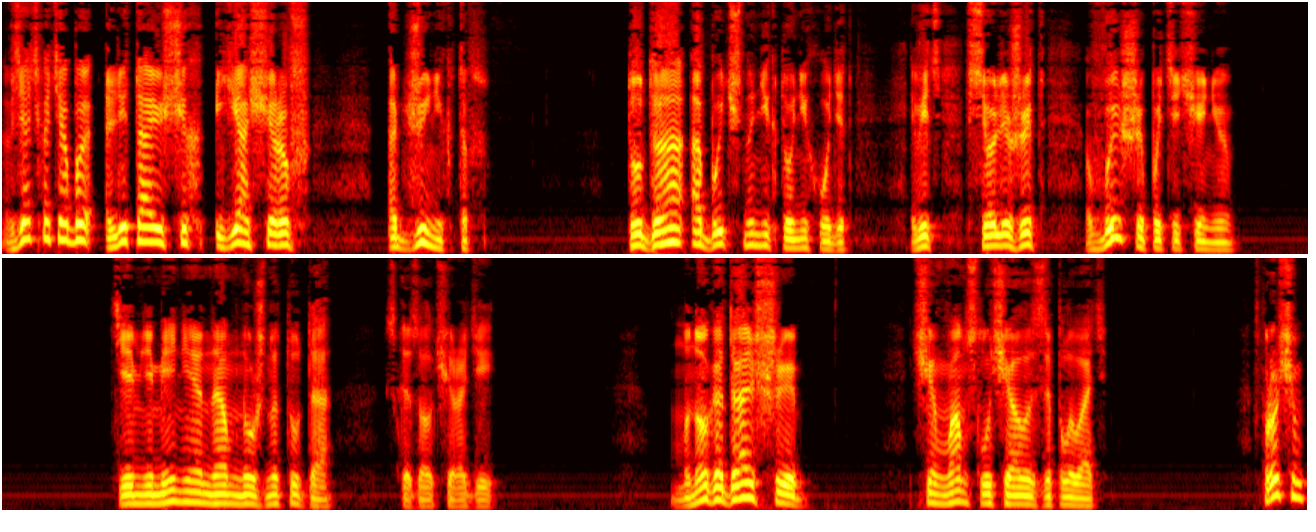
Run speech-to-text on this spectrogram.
Взять хотя бы летающих ящеров, джиниктов. Туда обычно никто не ходит, ведь все лежит выше по течению. Тем не менее, нам нужно туда, — сказал чародей много дальше, чем вам случалось заплывать. Впрочем,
